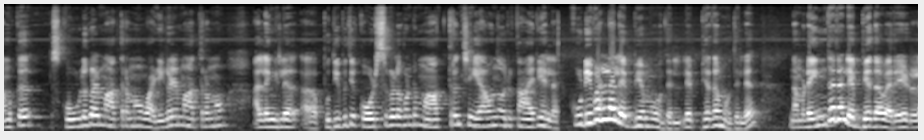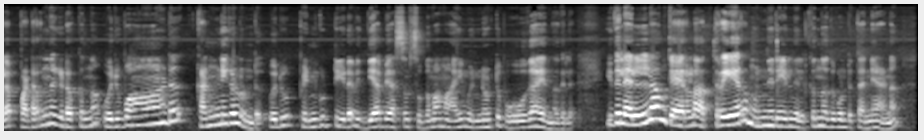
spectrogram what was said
നമുക്ക് സ്കൂളുകൾ മാത്രമോ വഴികൾ മാത്രമോ അല്ലെങ്കിൽ പുതിയ പുതിയ കോഴ്സുകൾ കൊണ്ട് മാത്രം ചെയ്യാവുന്ന ഒരു കാര്യമല്ല. കുടിവെള്ള ലഭ്യം മുതൽ ലഭ്യത മുതൽ നമ്മുടെ ഇന്ധന ലഭ്യത വരെയുള്ള പടർന്നു കിടക്കുന്ന ഒരുപാട് കണ്ണികളുണ്ട്. ഒരു പെൺകുട്ടിയുടെ വിദ്യാഭ്യാസം സുഗമമായി മുന്നോട്ട് പോവുക എന്നതിൽ ഇതിലെല്ലാം കേരളം അത്രയേറെ മുൻനിരയിൽ നിൽക്കുന്നത് കൊണ്ട് തന്നെയാണ്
